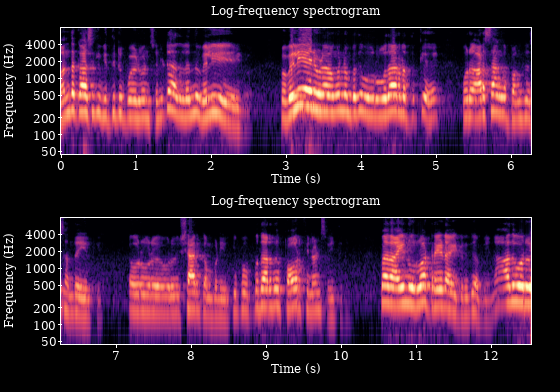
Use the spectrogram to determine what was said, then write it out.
வந்த காசுக்கு வித்துட்டு போயிடுவேன்னு சொல்லிட்டு அதுலேருந்து வெளியேறிடுவோம் இப்போ வெளியேறிவிடுவாங்கன்னு போது ஒரு உதாரணத்துக்கு ஒரு அரசாங்க பங்கு சந்தை இருக்குது ஒரு ஒரு ஒரு ஷேர் கம்பெனி இருக்குது இப்போ உதாரணத்துக்கு பவர் ஃபினான்ஸ் வைத்துக்கணும். இப்போ அது ஐநூறுரூவா ட்ரேட் ஆகிட்டு இருக்குது அப்படின்னா அது ஒரு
